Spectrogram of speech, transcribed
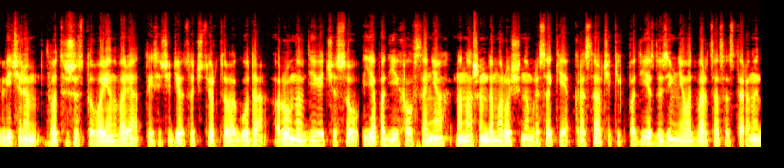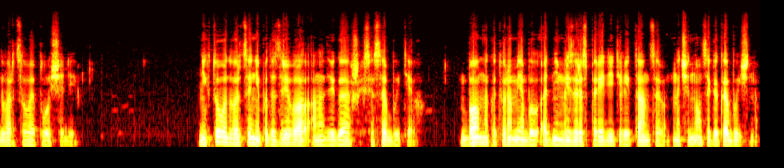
Вечером 26 января 1904 года, ровно в 9 часов, я подъехал в санях на нашем доморощенном рысаке красавчике к подъезду Зимнего дворца со стороны Дворцовой площади. Никто во дворце не подозревал о надвигавшихся событиях. Бал, на котором я был одним из распорядителей танцев, начинался как обычно.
